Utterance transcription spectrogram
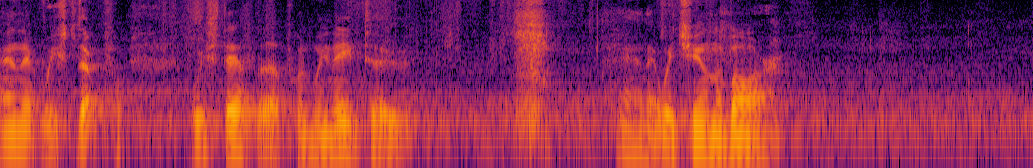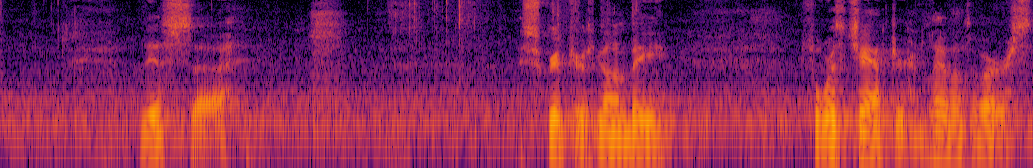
and that we step, we step up when we need to and that we chin the bar. This, uh, scripture is going to be fourth chapter, 11th verse.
